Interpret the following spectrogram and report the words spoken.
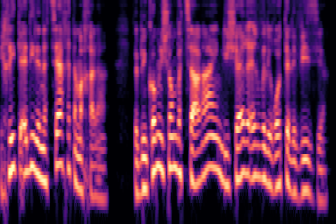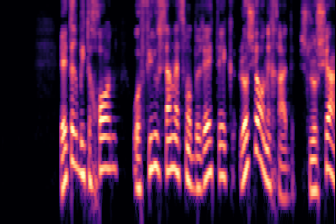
החליט אדי לנצח את המחלה, ובמקום לישון בצהריים, להישאר ער ולראות טלוויזיה. ליתר ביטחון, הוא אפילו שם לעצמו ברתק לא שעון אחד, שלושה,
